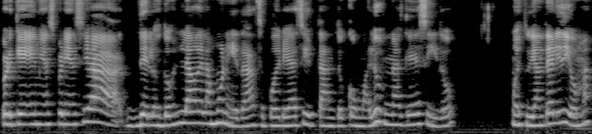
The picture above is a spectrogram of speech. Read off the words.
Porque en mi experiencia de los dos lados de la moneda, se podría decir tanto como alumna que he sido, o estudiante del idioma,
